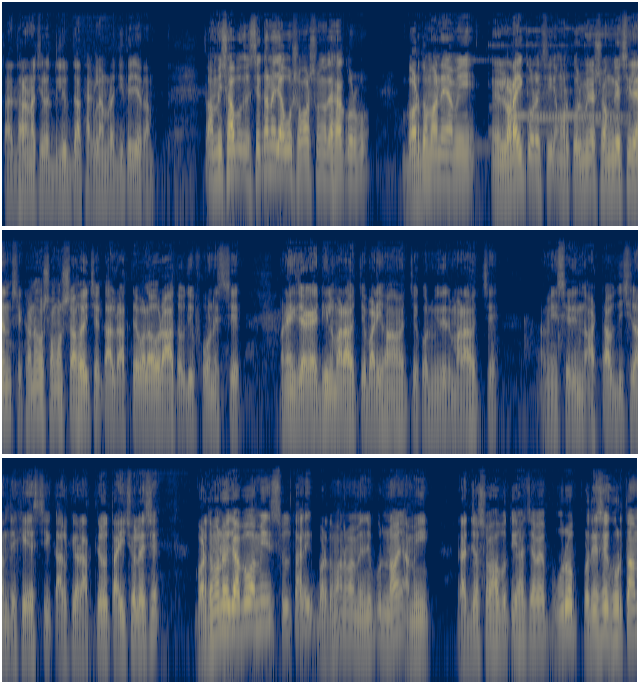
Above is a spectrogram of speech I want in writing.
তার ধারণা ছিল দিলীপ দা থাকলে আমরা জিতে যেতাম। তো আমি সব, সেখানে যাব, সবার সঙ্গে দেখা করব। বর্ধমানে আমি লড়াই করেছি, আমার কর্মীরা সঙ্গে ছিলেন, সেখানেও সমস্যা হয়েছে। কাল রাত্রেবেলাও রাত অবধি ফোন এসছে। অনেক জায়গায় ঢিল মারা হচ্ছে, বাড়ি ভাঙা হচ্ছে, কর্মীদের মারা হচ্ছে। আমি সেদিন আটটা অবধি ছিলাম, দেখে এসেছি কালকে রাত্রেও তাই চলেছে। বর্ধমানেও যাব আমি, শুধু তারিখ বর্ধমান বা মেদিনীপুর নয়, আমি রাজ্য সভাপতি হিসাবে পুরো প্রদেশে ঘুরতাম,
